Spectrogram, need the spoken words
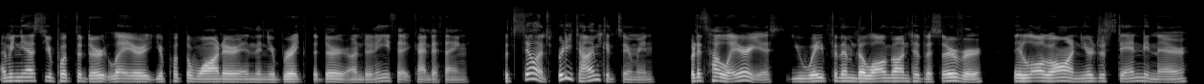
I mean, yes, you put the dirt layer, you put the water, and then you break the dirt underneath it, kind of thing. But still, it's pretty time consuming. But it's hilarious. You wait for them to log on to the server, they log on, you're just standing there,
